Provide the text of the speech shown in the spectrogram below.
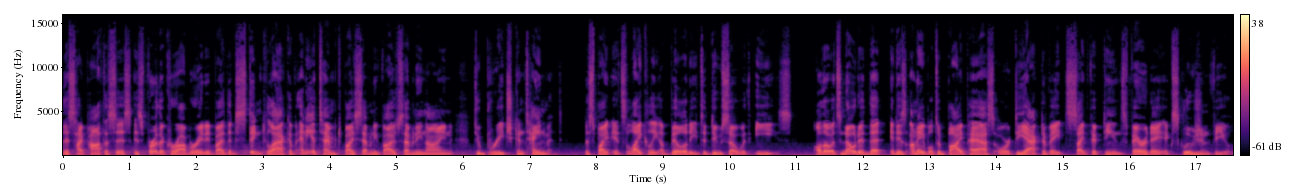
This hypothesis is further corroborated by the distinct lack of any attempt by 7579 to breach containment, despite its likely ability to do so with ease, although it's noted that it is unable to bypass or deactivate Site 15's Faraday exclusion field.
